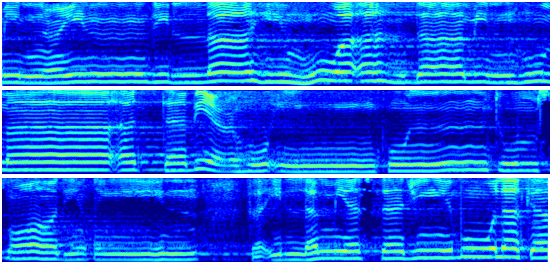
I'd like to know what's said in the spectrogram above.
من عند الله هو أهدى منهما أتبعه إن كنتم صادقين فإن لم يستجيبوا لك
